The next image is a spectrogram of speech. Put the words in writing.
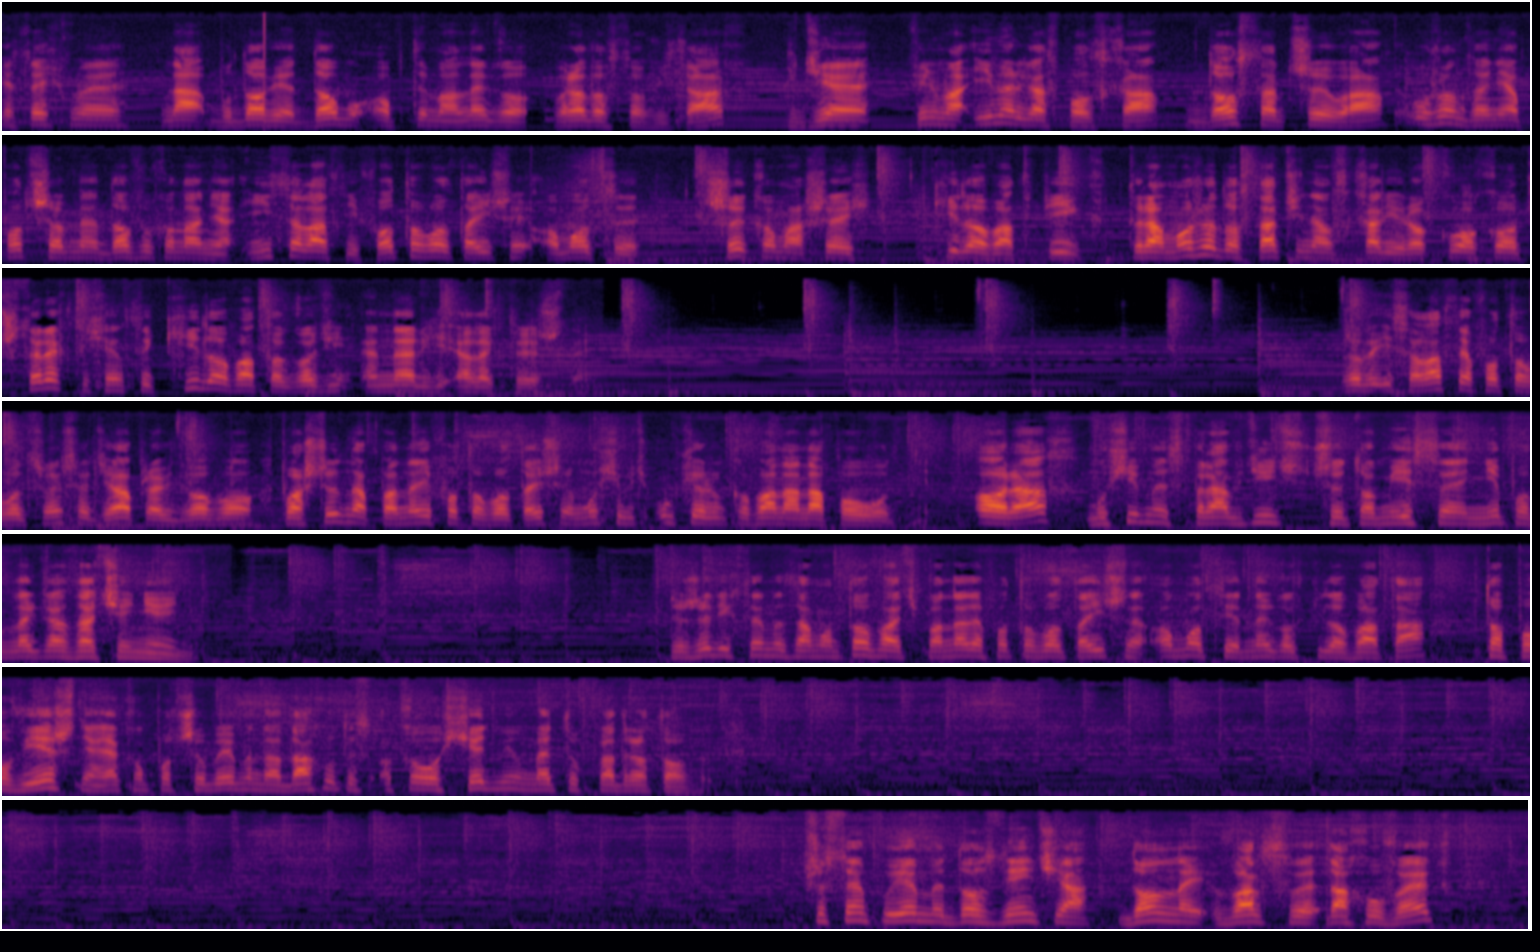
Jesteśmy na budowie domu optymalnego w Radostowicach, gdzie firma Imergas Polska dostarczyła urządzenia potrzebne do wykonania instalacji fotowoltaicznej o mocy 3,6 kW peak, która może dostarczyć nam w skali roku około 4000 kWh energii elektrycznej. Żeby instalacja fotowoltaiczna działała prawidłowo, płaszczyzna paneli fotowoltaicznych musi być ukierunkowana na południe. Oraz musimy sprawdzić, czy to miejsce nie podlega zacienieniu. Jeżeli chcemy zamontować panele fotowoltaiczne o mocy 1 kW, to powierzchnia, jaką potrzebujemy na dachu, to jest około 7 m2. Przystępujemy do zdjęcia dolnej warstwy dachówek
